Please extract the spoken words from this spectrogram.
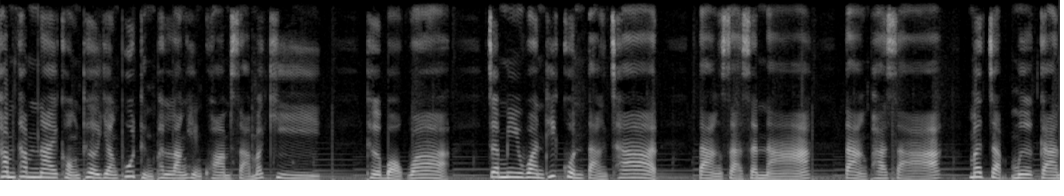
คำทำนายของเธอยังพูดถึงพลังแห่งความสามัคคี เธอบอกว่า จะมีวันที่คนต่างชาติ ต่างศาสนา ต่างภาษา มาจับมือกัน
